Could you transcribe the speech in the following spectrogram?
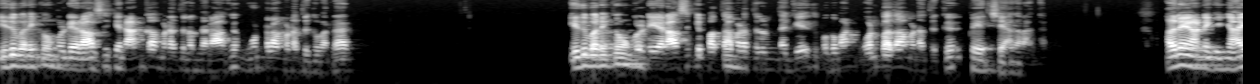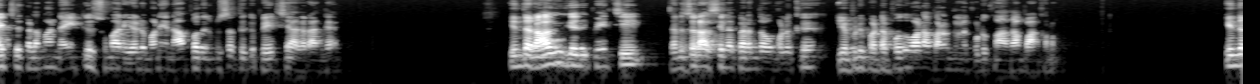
இது வரைக்கும் உங்களுடைய ராசிக்கு நான்காம் இடத்துல இருந்த ராகு மூன்றாம் இடத்துக்கு வர்றார். இது வரைக்கும் உங்களுடைய ராசிக்கு பத்தாம் இடத்துல இருந்த கேது பகவான் ஒன்பதாம் இடத்துக்கு பயிற்சி ஆகிறாங்க. அதுலேயும் அன்னைக்கு ஞாயிற்றுக்கிழமை நைட்டு சுமார் ஏழு மணி நாற்பது நிமிஷத்துக்கு பயிற்சி ஆகுறாங்க. இந்த ராகு கேது பயிற்சி தனுசு ராசியில் பிறந்தவங்களுக்கு எப்படிப்பட்ட பொதுவான பலன்களை கொடுக்கும் அதான் பார்க்குறோம் இந்த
